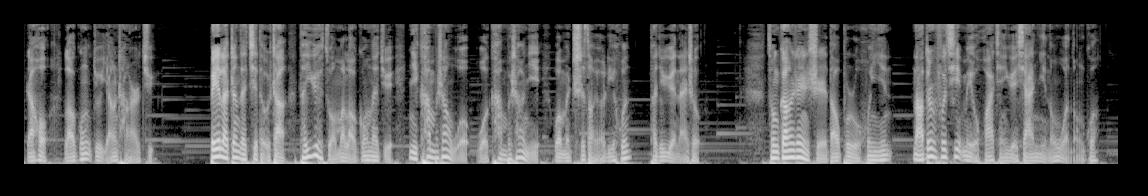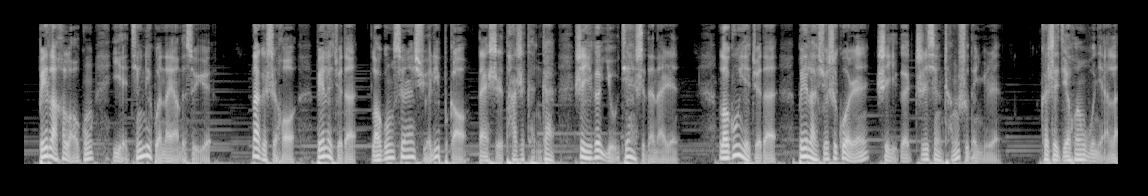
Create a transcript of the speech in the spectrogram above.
然后老公就扬长而去。贝拉正在气头上，她越琢磨老公那句“你看不上我，我看不上你，我们迟早要离婚”，她就越难受。从刚认识到步入婚姻。哪对夫妻没有花前月下你侬我侬过？贝拉和老公也经历过那样的岁月。那个时候，贝拉觉得老公虽然学历不高，但是他是肯干，是一个有见识的男人。老公也觉得贝拉学识过人，是一个知性成熟的女人。可是结婚五年了，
